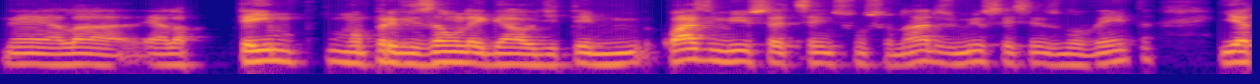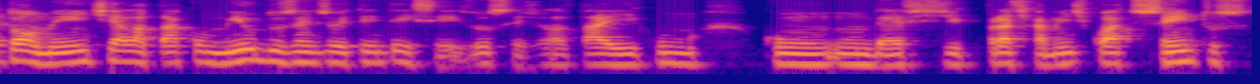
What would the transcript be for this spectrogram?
Né, ela, ela tem uma previsão legal de ter quase 1.700 funcionários, 1.690, e atualmente ela está com 1.286, ou seja, ela está aí com, com um déficit de praticamente 400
